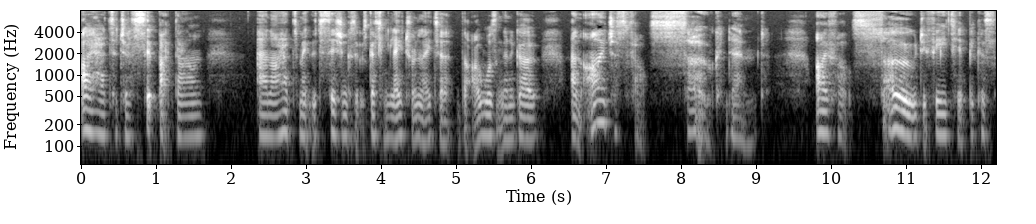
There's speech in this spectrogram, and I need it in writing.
I had to just sit back down and I had to make the decision because it was getting later and later that I wasn't going to go. And I just felt so condemned. I felt so defeated because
